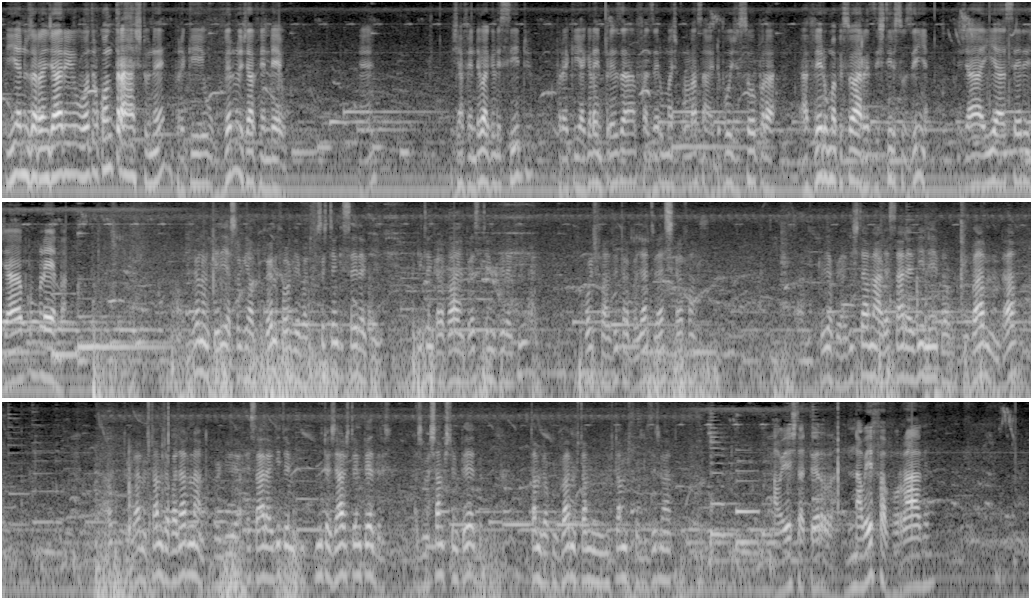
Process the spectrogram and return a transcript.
ia nos arranjar outro contraste, né? Porque o governo já vendeu. Já vendeu aquele sítio para que aquela empresa fazer uma exploração. E depois só para haver uma pessoa a resistir sozinha, já ia ser já problema. Eu não queria, só que o governo falou que vocês têm que sair aqui. Aqui tem que gravar, a empresa tem que vir aqui, depois fazer, trabalhar, tirar esses. Não queria, porque aqui está mal, essa área aqui, né, para cultivar não dá. Cultivar não estamos a trabalhar nada, porque essa área aqui tem muitas áreas, tem pedras. As machambas têm pedra. Estamos a cultivar, não estamos, não estamos a produzir nada. Não, esta terra não é favorável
